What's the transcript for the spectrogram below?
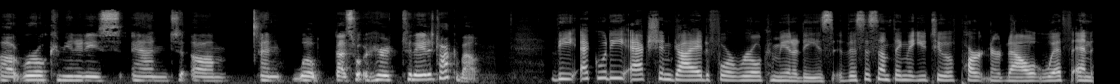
uh, rural communities. And um, and well, that's what we're here today to talk about the Equity Action Guide for Rural Communities. This is something that you two have partnered now with. And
